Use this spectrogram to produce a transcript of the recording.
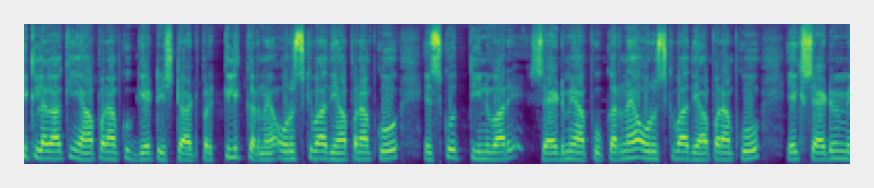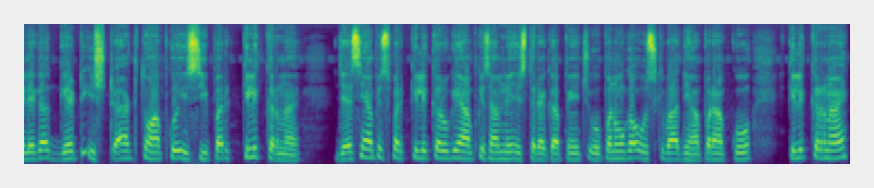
टिक लगा के यहाँ पर आपको गेट स्टार्ट पर क्लिक करना है, और उसके बाद यहाँ पर आपको इसको तीन बार साइड में आपको करना है, और उसके बाद यहाँ पर आपको एक साइड में मिलेगा गेट स्टार्ट तो आपको इसी पर क्लिक करना है। जैसे आप इस पर क्लिक करोगे, आपके सामने इस तरह का पेज ओपन होगा, उसके बाद यहाँ पर आपको क्लिक करना है।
